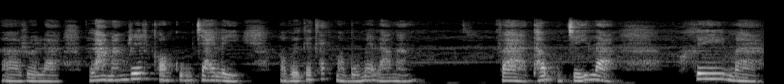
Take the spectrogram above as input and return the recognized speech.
À, rồi là la mắng riết con cũng chai lì ờ, với cái cách mà bố mẹ la mắng. Và thậm chí là khi mà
